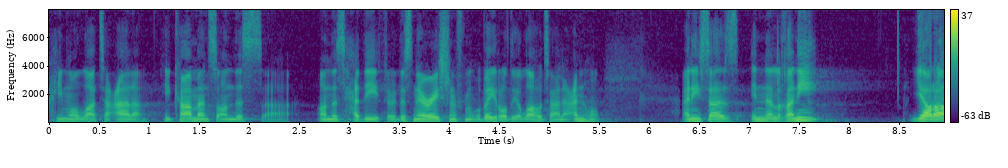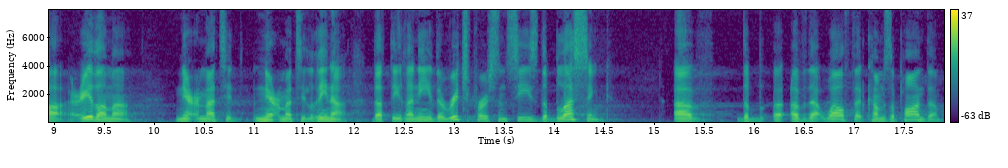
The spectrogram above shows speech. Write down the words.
rahimahullah ta'ala, he comments on this, uh, on this hadith or this narration from Ubay radiallahu ta'ala anhu. And he says, إن الغني يرى عظم نعمة الغنى that the ghani, the rich person, sees the blessing of, the, uh, of that wealth that comes upon them.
